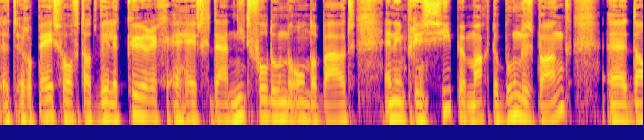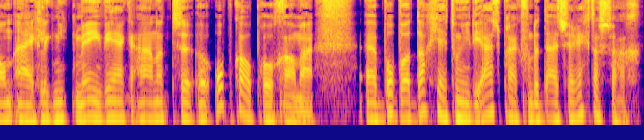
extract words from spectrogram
het Europees Hof dat willekeurig heeft gedaan, niet voldoende onderbouwd. En in principe mag de Bundesbank dan eigenlijk niet meewerken aan het opkoopprogramma. Uh, Bob, wat dacht jij toen je die uitspraak van de Duitse rechters zag?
